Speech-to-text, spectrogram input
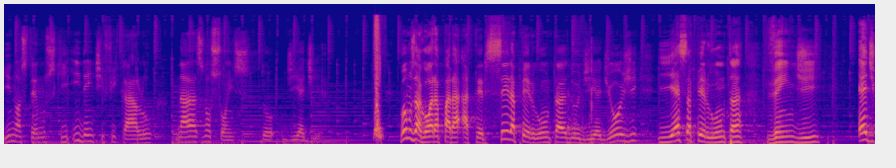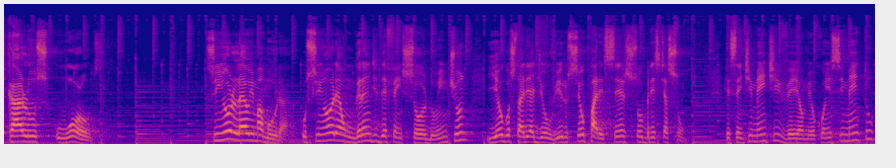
E nós temos que identificá-lo nas noções do dia a dia. Vamos agora para a terceira pergunta do dia de hoje, e essa pergunta vem de Ed Carlos World. Senhor Léo Imamura, o senhor é um grande defensor do Incheon e eu gostaria de ouvir o seu parecer sobre este assunto. Recentemente veio ao meu conhecimento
